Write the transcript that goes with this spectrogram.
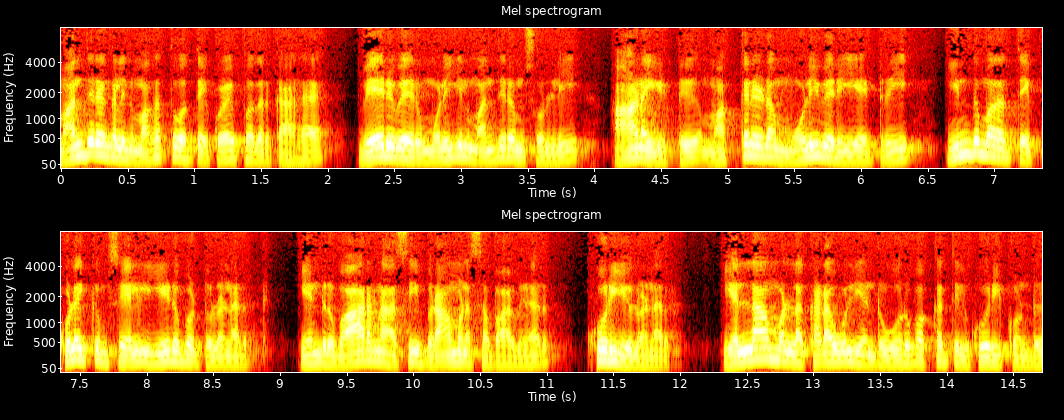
மந்திரங்களின் மகத்துவத்தை குறைப்பதற்காக வேறு வேறு மொழியில் மந்திரம் சொல்லி ஆணையிட்டு மக்களிடம் மொழிவெறி ஏற்றி இந்து மதத்தை குலைக்கும் செயலில் ஈடுபட்டுள்ளனர் என்று வாரணாசி பிராமண சபாவினர் கூறியுள்ளனர். எல்லாம் வல்ல கடவுள் என்று ஒரு பக்கத்தில் கூறிக்கொண்டு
